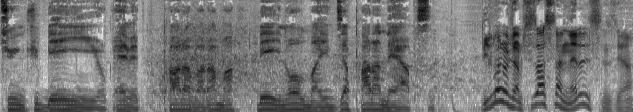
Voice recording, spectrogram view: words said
Çünkü beyin yok. Evet para var ama beyin olmayınca para ne yapsın? Dilber hocam siz aslen nerelisiniz ya?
